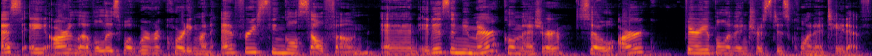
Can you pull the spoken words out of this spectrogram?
SAR level is what we're recording on every single cell phone, and it is a numerical measure, so our variable of interest is quantitative.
